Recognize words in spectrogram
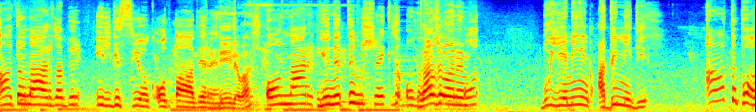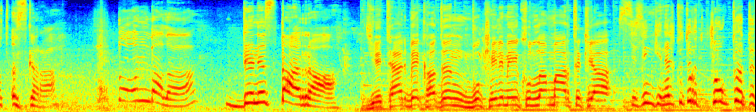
adalarla bir ilgisi yok o tabirin. Neyle var? Onlar yönetim şekli olarak... Razo Hanım. O- Bu yemeğin adı nedir? Ahtapot ızgara, don balığı, deniz tara. Yeter be kadın bu kelimeyi kullanma artık ya. Sizin genel kültür çok kötü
